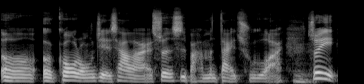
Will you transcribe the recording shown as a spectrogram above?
呃耳垢溶解下来，顺势把它们带出来，所以。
